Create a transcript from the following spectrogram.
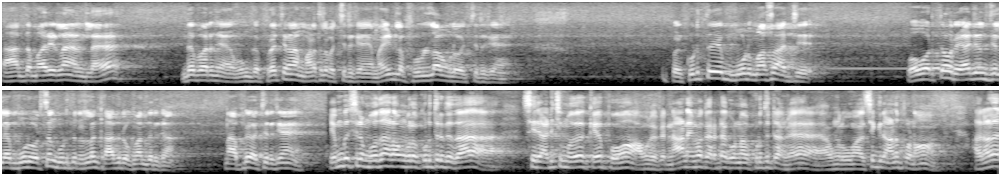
நான் அந்த மாதிரிலாம் இல்லை. இந்த பாருங்கள் உங்கள் பிரச்சனை நான் மனசில் வச்சுருக்கேன். என் மைண்டில் ஃபுல்லாக உங்களை வச்சுருக்கேன். இப்போ கொடுத்து மூணு மாதம் ஆச்சு. ஒவ்வொருத்தரும் ஒரு ஏஜென்சியில் மூணு வருஷம் கொடுத்துட்டுலாம் காத்துட்டு உட்காந்துருக்கான் நான் அப்படியே வச்சுருக்கேன். எம்பசியில் முதல் ஆள் அவங்களை கொடுத்துருக்குதா? சரி அடித்து முதல்ல கேட்போம். அவங்க நாணயமாக கரெக்டாக கொண்டு கொடுத்துட்டாங்க. அவங்களுக்கு சீக்கிரம் அனுப்பணும். அதனால்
